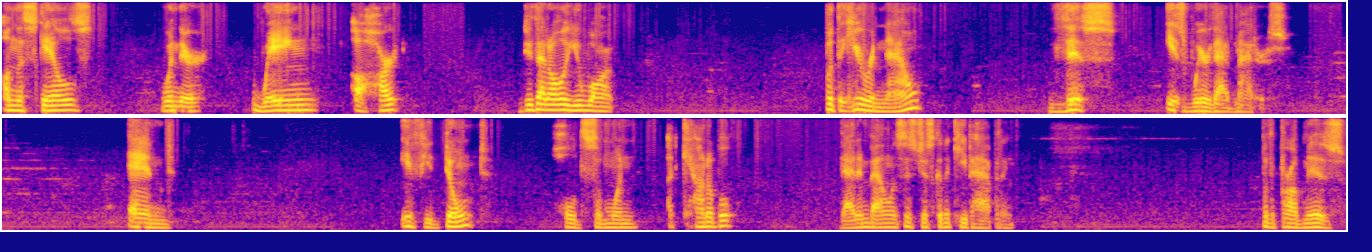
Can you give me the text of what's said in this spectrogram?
on the scales when they're weighing a heart? Do that all you want. But the here and now, this is where that matters. And if you don't hold someone accountable, that imbalance is just going to keep happening. But the problem is,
